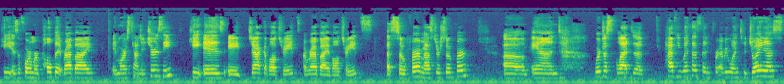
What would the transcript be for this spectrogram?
he is a former pulpit rabbi in Morristown, New Jersey. He is a jack of all trades, a rabbi of all trades, a sofer, a master sofer. Um, and we're just glad to have you with us and for everyone to join us.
